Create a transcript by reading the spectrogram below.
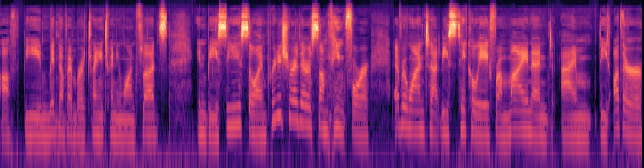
of the mid November 2021 floods in BC. So I'm pretty sure there is something for everyone to at least take away from mine. And I'm the other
